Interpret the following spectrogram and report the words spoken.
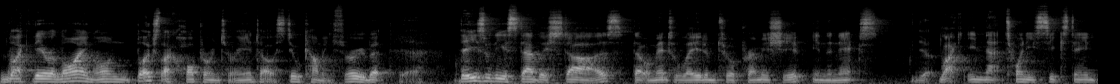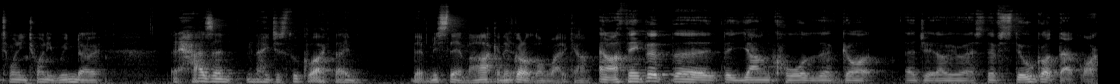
Like they're relying on blokes like Hopper and Taranto are still coming through, but Yeah. these were the established stars that were meant to lead them to a premiership in the next Yeah. like in that 2016 2020 window it hasn't and they just look like they they've missed their mark and they've got a long way to come And I think that the the young core that they've got at GWS, they've still got that like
